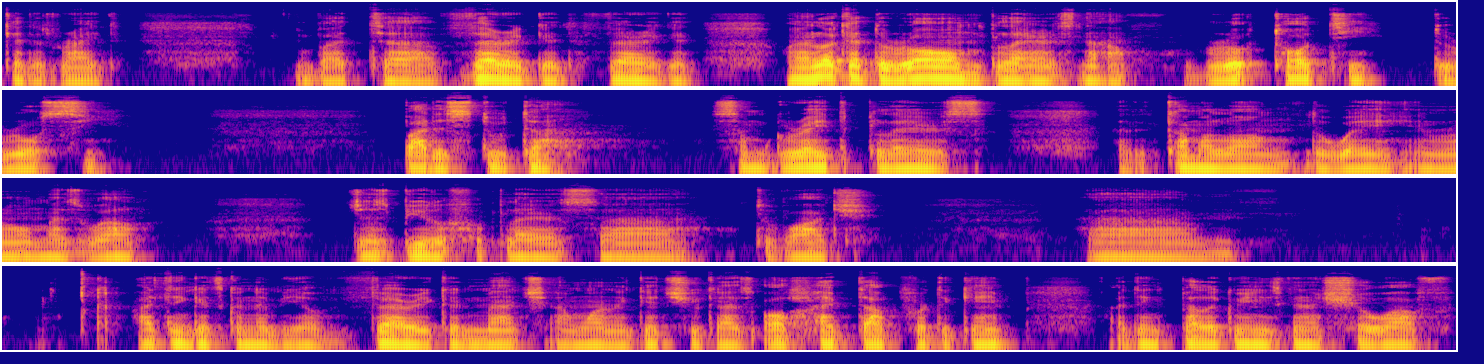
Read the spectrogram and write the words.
get it right. But uh, very good, very good. When I look at the Rome players now, Totti, De Rossi, Batistuta, some great players that come along the way in Rome as well. Just beautiful players uh, to watch. Um, I think it's going to be a very good match. I want to get you guys all hyped up for the game. I think Pellegrini is going to show off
